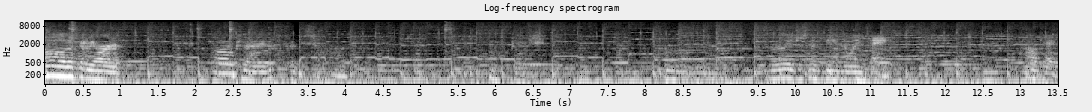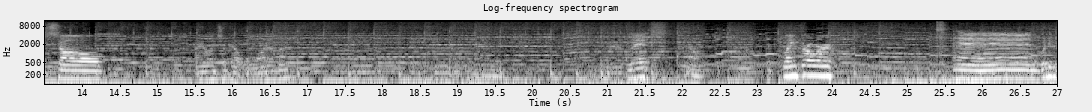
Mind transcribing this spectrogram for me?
Oh, this is gonna be harder. Okay, this is gonna be so I only took out one of them. Blitz. No. Flamethrower. And what do you,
